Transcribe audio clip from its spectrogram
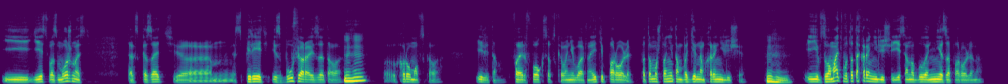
и есть возможность, так сказать, э, спереть из буфера, из этого, э, хромовского или там файрфоксовского, неважно, эти пароли, потому что они там в отдельном хранилище. Мгм. И взломать вот это хранилище, если оно было не запаролено.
